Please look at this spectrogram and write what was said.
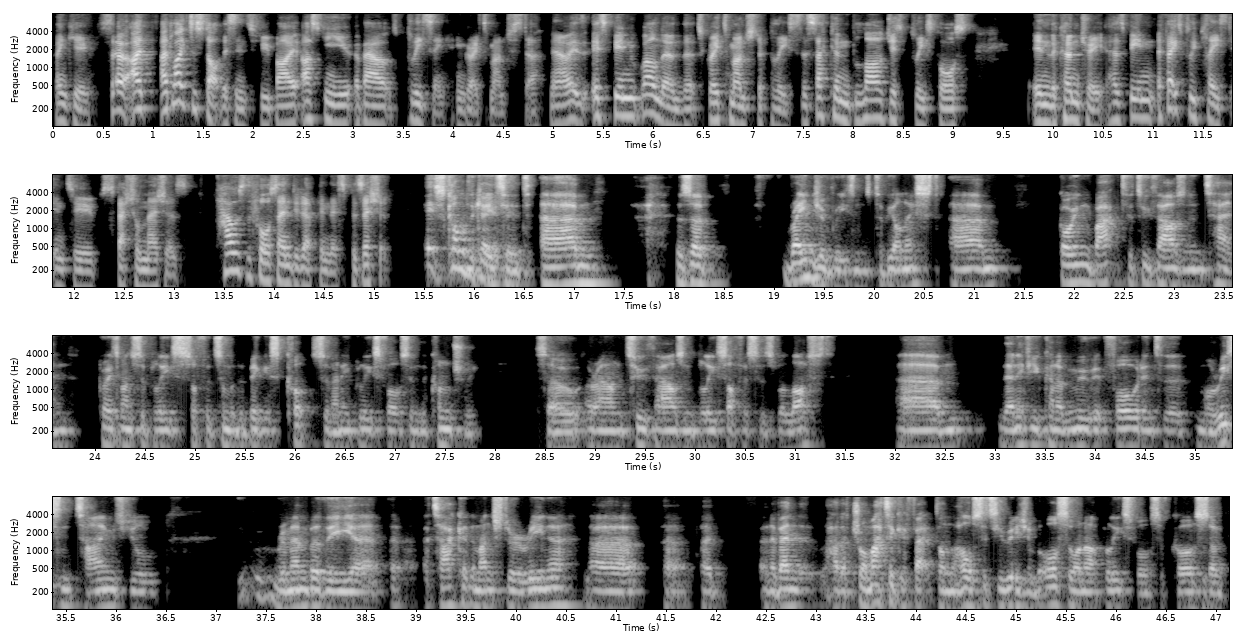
Thank you. So, I'd, I'd like to start this interview by asking you about policing in Greater Manchester. Now, it's, it's been well known that Greater Manchester Police, the second largest police force in the country, has been effectively placed into special measures. How has the force ended up in this position? It's complicated. Um, there's a range of reasons, to be honest. Um, going back to 2010, Greater Manchester Police suffered some of the biggest cuts of any police force in the country. So around 2,000 police officers were lost. Um, then, if you kind of move it forward into the more recent times, you'll remember the uh, attack at the Manchester Arena, uh, uh, an event that had a traumatic effect on the whole city region, but also on our police force, of course. So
